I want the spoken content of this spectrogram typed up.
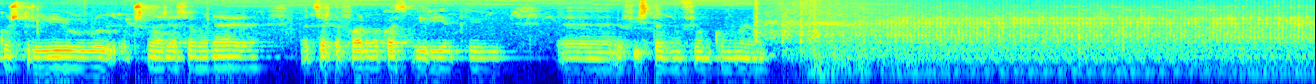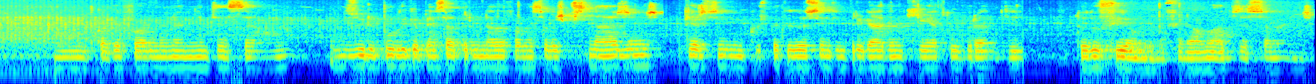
construiu a personagem à sua maneira. De certa forma, quase diria que eu fiz tanto no filme como ele. De qualquer forma, não é a minha intenção dizer o público a pensar de determinada forma sobre os personagens. Quero sim que o espectador se sinta intrigado e inquieto durante todo o filme. No final não há acusações,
